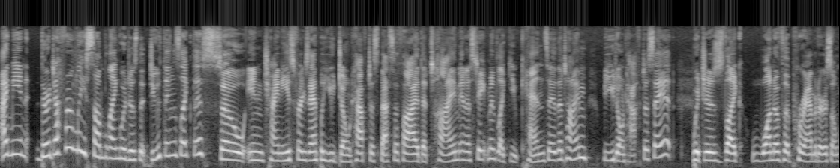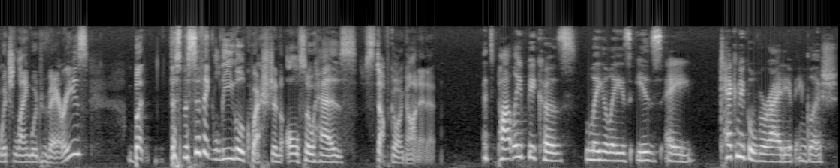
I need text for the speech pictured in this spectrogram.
I mean, there are definitely some languages that do things like this. So, in Chinese, for example, you don't have to specify the time in a statement. Like, you can say the time, but you don't have to say it, which is like one of the parameters on which language varies. But the specific legal question also has stuff going on in it. It's partly because legalese is a technical variety of English,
